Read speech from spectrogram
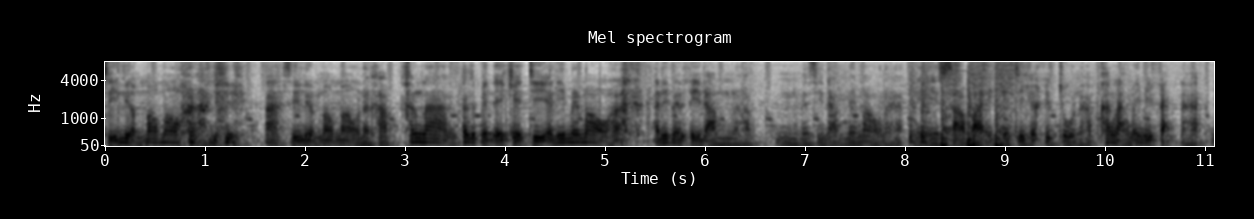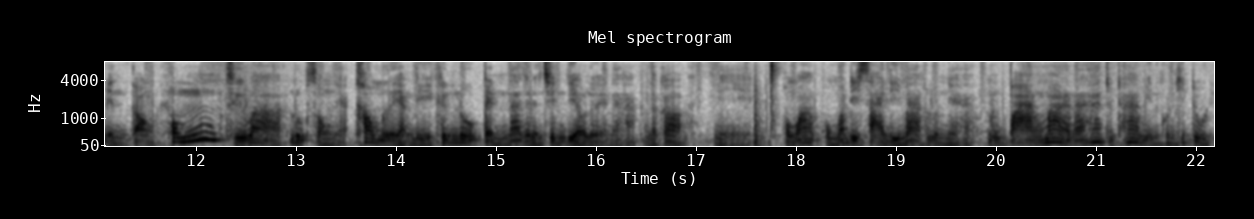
สีเหลืองเมาเมาๆแบบนี้อะสีเหลืองเมาเมานะครับ ข้างล่างก็จะเป็น AKG อันนี้ไม่เมาฮะอันนี้เป็นสีดำนะครับอืมเป็นสีดำไม่เมานะฮะนี่ซาวบา AKG ก็คือจูนนะครับ ข้างหลังไม่มีแฟลชนะฮะเป็นกล้อง ผมถือว่ารูปทรงเนี่ยเข้ามืออย่างดีขึ้นรูปเป็นน่าจะเป็นชิ้นเดียวเลยนะครับ แล้วก็มี ผมว่าผมว่าดีไซน์ดีมากรุ่นเนี้ยครับมันบางมากนะ 5.5 มิลคุณคิดดูดิ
